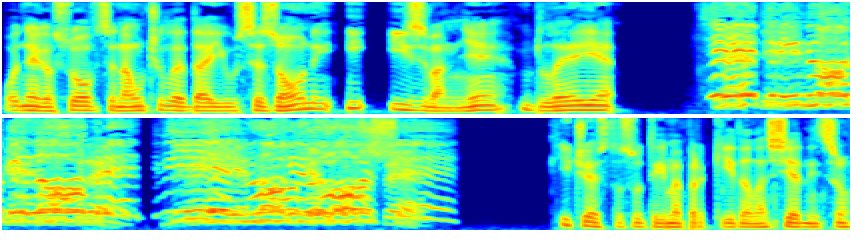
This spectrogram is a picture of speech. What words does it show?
Od njega su ovce naučile da i u sezoni i izvan nje bleje Četiri noge dobre, dvije noge loše. I često su time prekidale sjednicu.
